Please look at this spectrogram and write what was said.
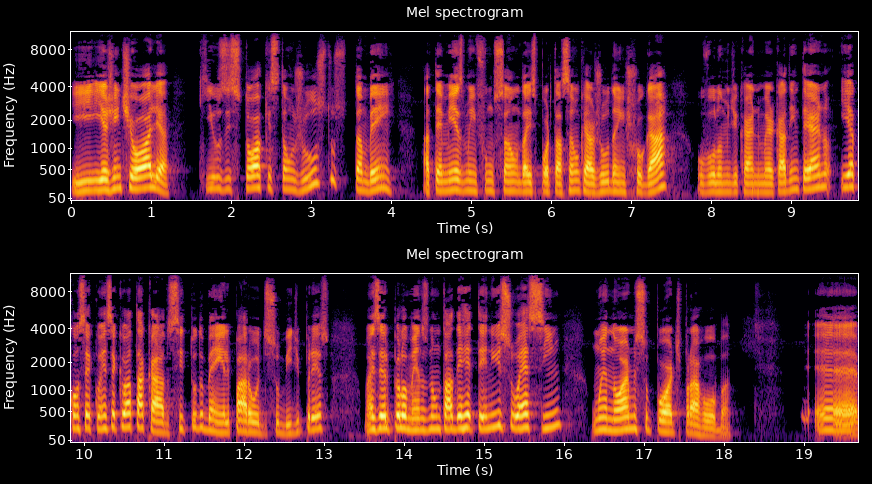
E, e a gente olha que os estoques estão justos também, até mesmo em função da exportação, que ajuda a enxugar o volume de carne no mercado interno, e a consequência é que o atacado, se tudo bem, ele parou de subir de preço, mas ele pelo menos não está derretendo. Isso é sim um enorme suporte para a arroba. É,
